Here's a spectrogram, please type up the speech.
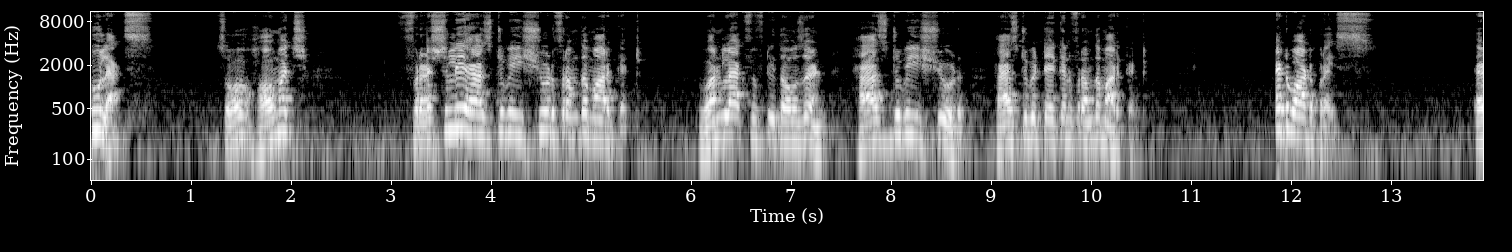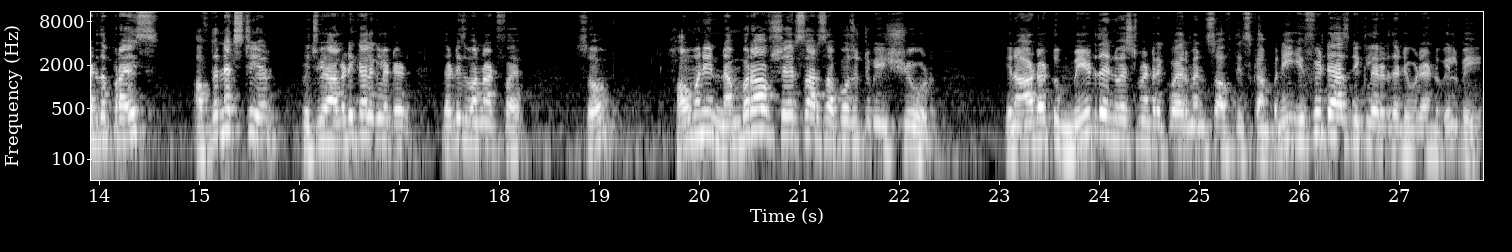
2 lakhs so how much freshly has to be issued from the market 1 lakh 50000 has to be issued has to be taken from the market at what price at the price of the next year which we already calculated that is 105 so how many number of shares are supposed to be issued in order to meet the investment requirements of this company, if it has declared the dividend will be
